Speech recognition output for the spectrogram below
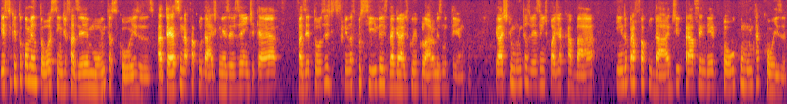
isso que tu comentou, assim, de fazer muitas coisas, até assim na faculdade, que às vezes a gente quer fazer todas as disciplinas possíveis da grade curricular ao mesmo tempo. Eu acho que muitas vezes a gente pode acabar indo para a faculdade para aprender pouco, muita coisa.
